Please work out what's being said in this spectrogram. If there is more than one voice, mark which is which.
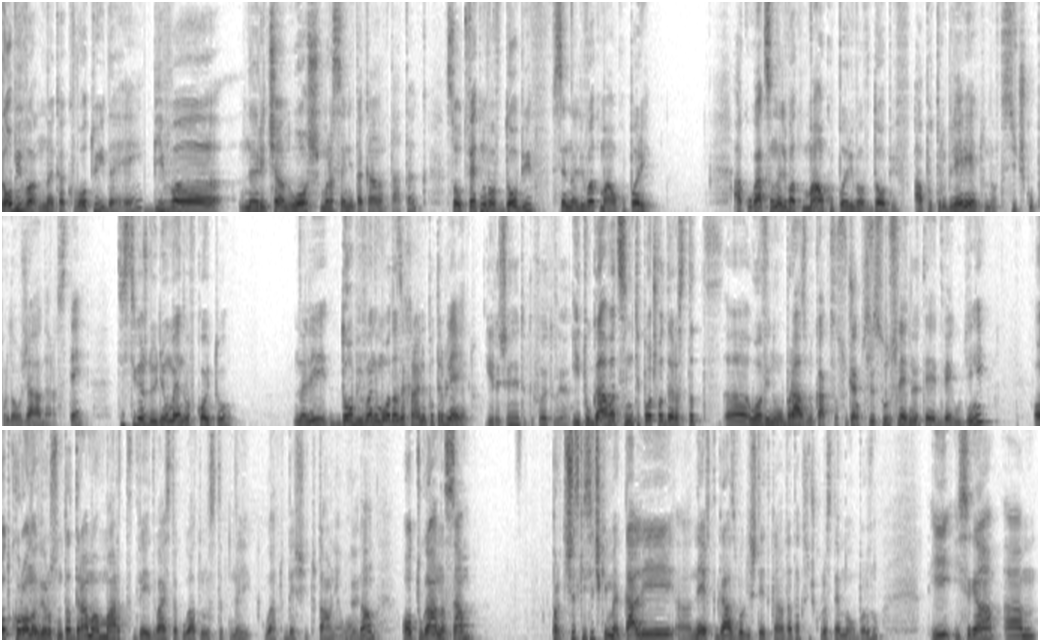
Speaker 1: добива на каквото и да е, бива наричан лош, мръсен и така нататък. Съответно в добив се наливат малко пари. А когато се наливат малко пари в добив, а потреблението на всичко продължава да расте, ти стигаш до един момент, в който нали, добива не може да захрани потреблението.
Speaker 2: И решението какво е тогава?
Speaker 1: И тогава цените почват да растат а, лавинообразно, както се случва
Speaker 2: се случва,
Speaker 1: последните да. две години. От коронавирусната драма март 2020, когато, настъп, нали, когато беше тоталния локдаун, да. от тогава насам практически всички метали, нефт, газ, въглища и така нататък, всичко расте много бързо. И, и сега ам,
